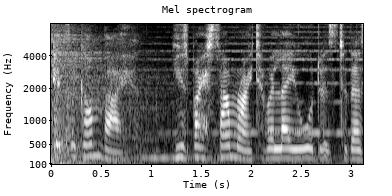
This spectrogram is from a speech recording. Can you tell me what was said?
It's a gunbai, used by samurai to relay orders to their...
